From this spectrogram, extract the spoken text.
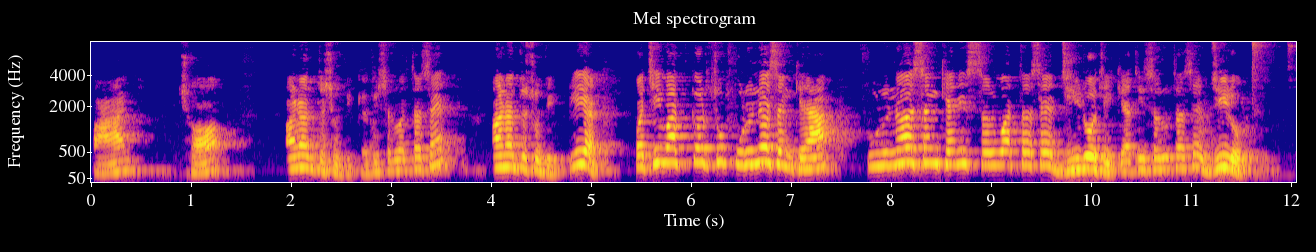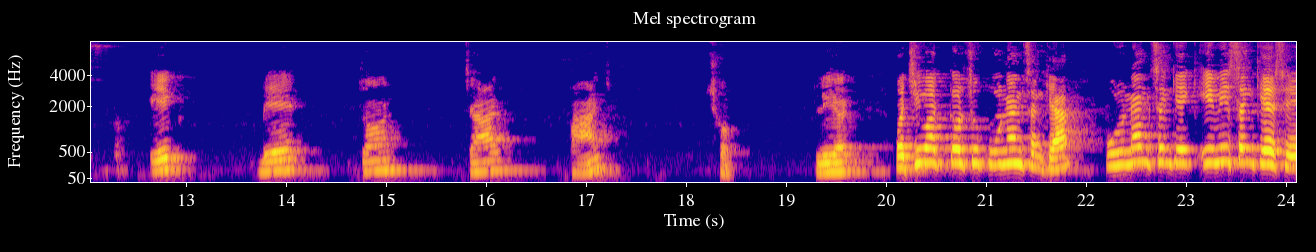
પાંચ, છ, અનંત સુધી. ક્યાંથી શરૂઆત થશે? અનંત સુધી. ક્લિયર પછી વાત કરશું પૂર્ણ સંખ્યા. પૂર્ણ સંખ્યાની શરૂઆત થશે જીરોથી ક્યાંથી શરૂ થશે? જીરો એક, બે, ત્રણ, ચાર પાંચ, છ. ક્લિયર પછી વાત કરશું પૂર્ણાંક સંખ્યા. પૂર્ણાંક સંખ્યા એક એવી સંખ્યા છે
